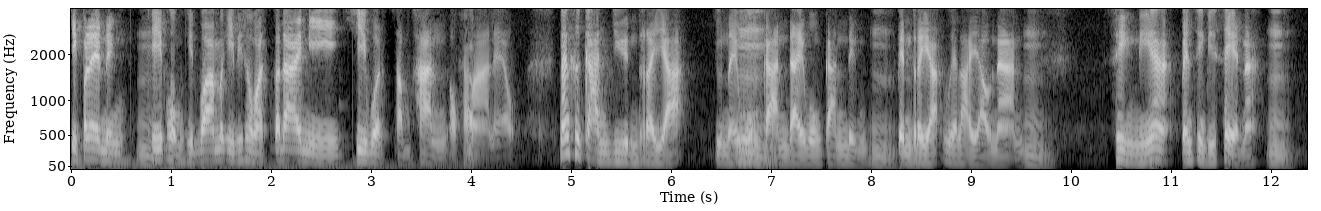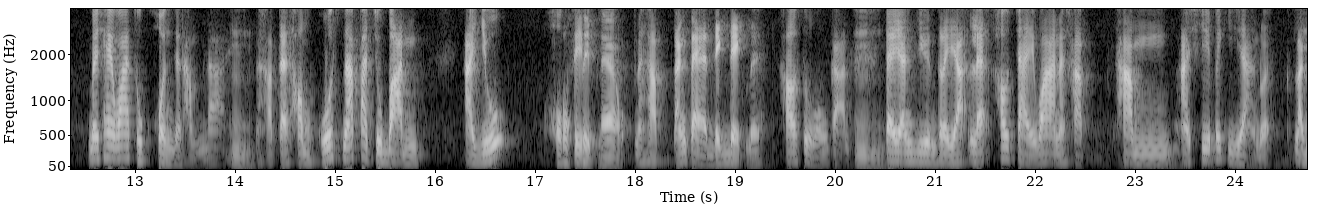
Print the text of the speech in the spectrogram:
อีกประเด็นหนึ่งที่ผมคิดว่าเมื่อกี้พี่โทมัสก็ได้มีคีย์เวิร์ดสำคัญออกมาแล้ว นั่นคือการยืนระยะอยู่ในวงการใดวงการหนึ่ง เป็นระยะเวลายาวนาน สิ่งนี้เป็นสิ่งพิเศษนะไม่ใช่ว่าทุกคนจะทำได้นะครับแต่ทอมครูซณปัจจุบันอายุ 60 แล้วนะครับตั้งแต่เด็กๆเลยเข้าสู่วงการ แต่ยังยืนระยะและเข้าใจว่านะครับทำอาชีพไม่กี่อย่างด้วย หลัก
